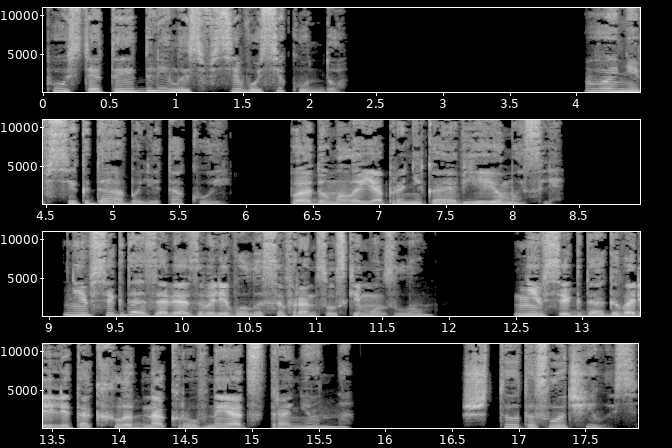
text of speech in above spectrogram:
пусть это и длилось всего секунду. «Вы не всегда были такой», — подумала я, проникая в ее мысли. «Не всегда завязывали волосы французским узлом, не всегда говорили так хладнокровно и отстраненно. Что-то случилось.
